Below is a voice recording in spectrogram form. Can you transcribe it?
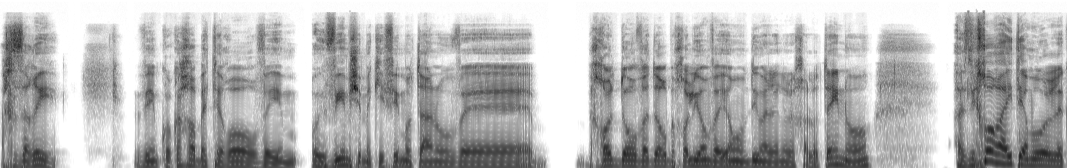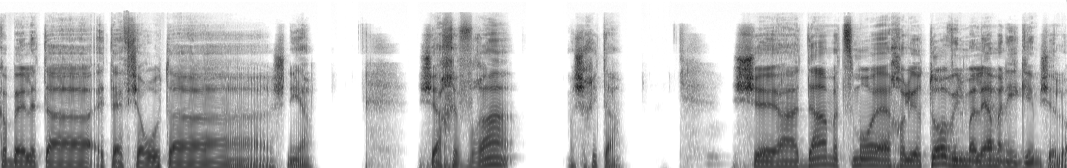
אכזרי, ועם כל כך הרבה טרור, ועם אויבים שמקיפים אותנו, בכל דור ודור, בכל יום ויום עומדים עלינו לכלותנו, אז לכאורה הייתי אמור לקבל את, ה, את האפשרות השנייה. שהחברה משחיתה. שהאדם עצמו היה יכול להיות טוב אלמלא המנהיגים שלו.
